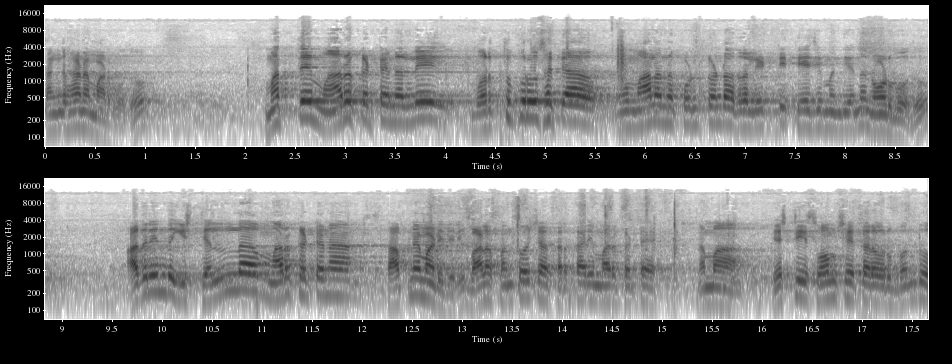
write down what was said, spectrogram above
ಸಂಗ್ರಹಣ ಮಾಡ್ಬೋದು. ಮತ್ತೆ ಮಾರುಕಟ್ಟೆನಲ್ಲಿ ವರ್ತಕರು ಸತ್ಯ ಮಾಲನ್ನು ಕೊಂಡ್ಕೊಂಡು ಅದರಲ್ಲಿ ಇಟ್ಟು ತೇಜಿ ಮಂದಿಯನ್ನು ನೋಡ್ಬೋದು. ಅದರಿಂದ ಇಷ್ಟೆಲ್ಲ ಮಾರುಕಟ್ಟೆನ ಸ್ಥಾಪನೆ ಮಾಡಿದ್ದೀರಿ. ಭಾಳ ಸಂತೋಷ. ತರಕಾರಿ ಮಾರುಕಟ್ಟೆ ನಮ್ಮ ಎಸ್ ಟಿ ಸೋಮಶೇಖರ್ ಅವರು ಬಂದು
